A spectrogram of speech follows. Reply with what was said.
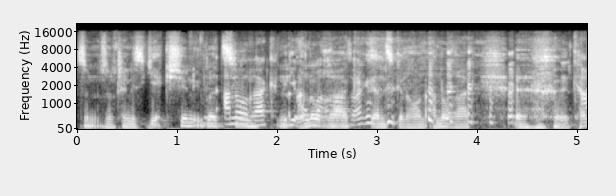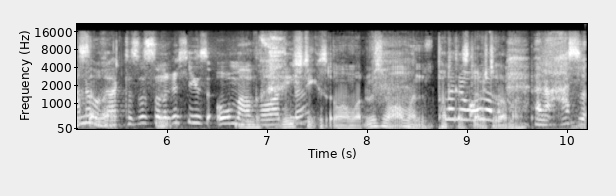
so, so ein kleines Jäckchen überziehen. Anorak, wie ein die Oma Anorak, sagt. ganz genau, ein Anorak. äh, kannst aber- Anorak, das ist so ein richtiges ein Oma-Wort. Ne? richtiges Oma-Wort. Müssen wir auch mal einen Podcast, glaube ich, drüber machen. Dann hast du,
